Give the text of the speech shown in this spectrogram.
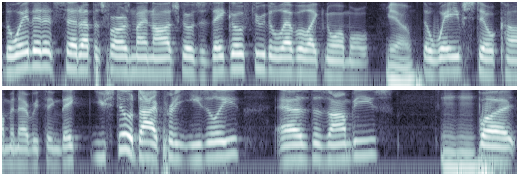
the way that it's set up, as far as my knowledge goes, is they go through the level like normal. Yeah. The waves still come and everything. They you still die pretty easily as the zombies, Mm-hmm. but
